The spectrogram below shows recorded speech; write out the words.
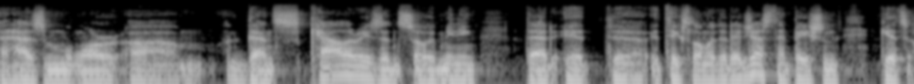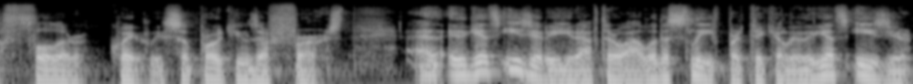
It has more um, dense calories, and so meaning that it uh, it takes longer to digest, and the patient gets fuller quickly. So proteins are first, and it gets easier to eat after a while with a sleeve, particularly. It gets easier,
